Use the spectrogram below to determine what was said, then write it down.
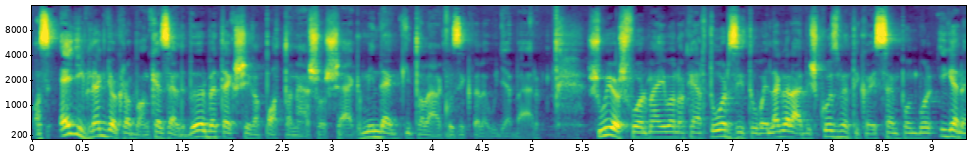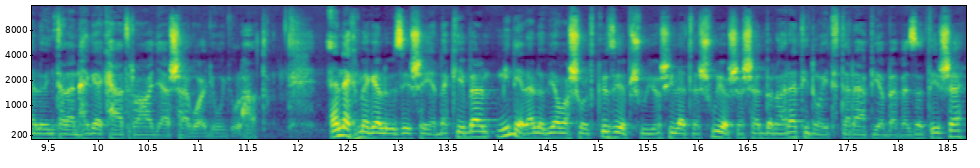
Az egyik leggyakrabban kezelt bőrbetegség a pattanásosság. Mindenki találkozik vele ugyebár. Súlyos formáiban akár torzító vagy legalábbis kozmetikai szempontból igen előnytelen hegek hátrahagyásával gyógyulhat. Ennek megelőzése érdekében minél előbb javasolt középsúlyos, illetve súlyos esetben a retinoid terápia bevezetése,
